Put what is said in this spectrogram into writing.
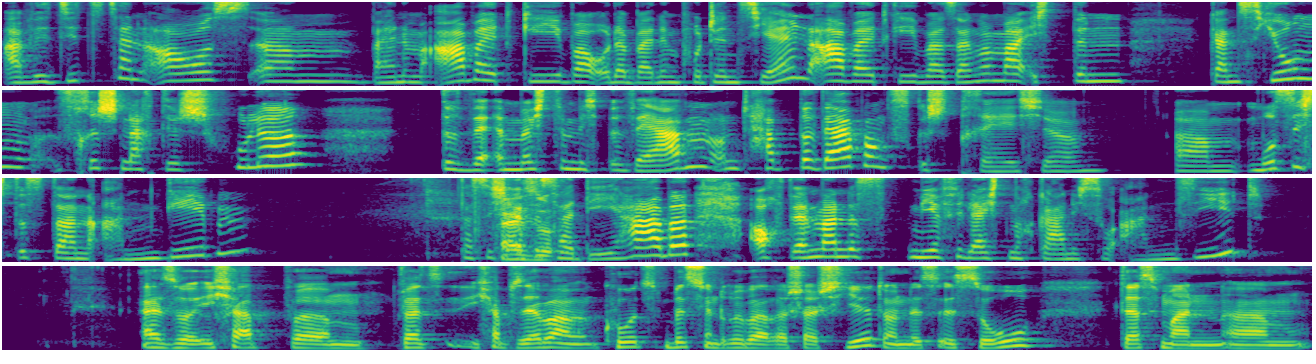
Aber wie sieht es denn aus ähm, bei einem Arbeitgeber oder bei einem potenziellen Arbeitgeber? Sagen wir mal, ich bin ganz jung, frisch nach der Schule, möchte mich bewerben und habe Bewerbungsgespräche. Ähm, muss ich das dann angeben, dass ich also, FSHD habe, auch wenn man das mir vielleicht noch gar nicht so ansieht? Also ich habe ähm, ich hab selber kurz ein bisschen drüber recherchiert und es ist so, dass man ähm,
